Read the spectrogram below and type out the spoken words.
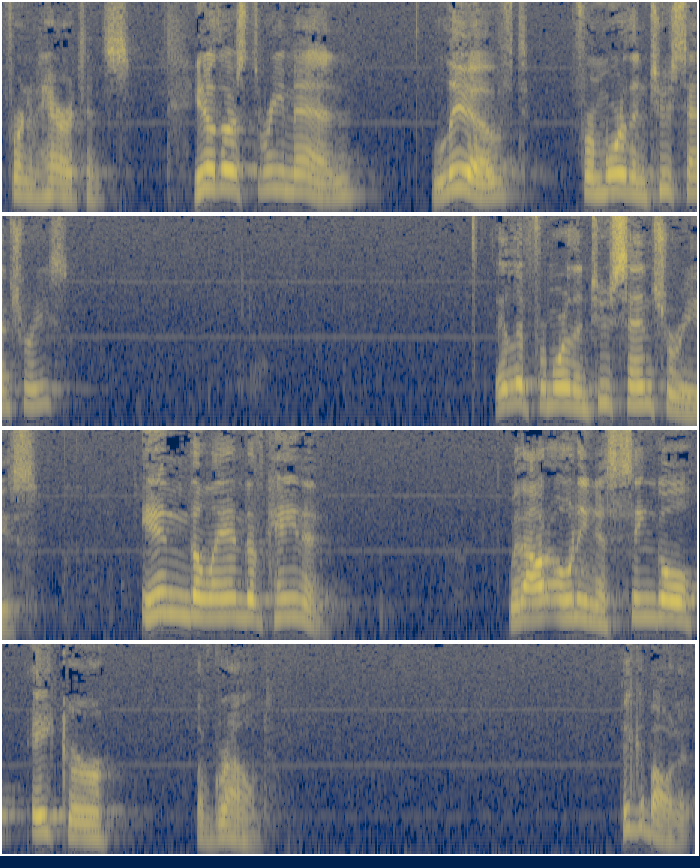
for an inheritance. You know, those three men lived for more than two centuries. They lived for more than two centuries in the land of Canaan without owning a single acre of ground. Think about it.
